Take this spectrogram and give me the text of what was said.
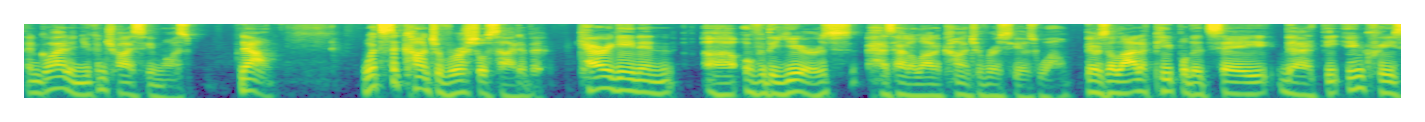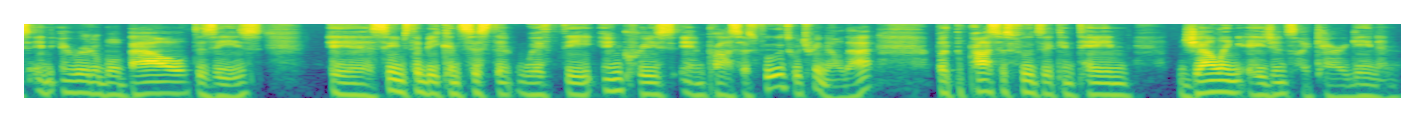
then go ahead and you can try sea moss. Now, what's the controversial side of it? Carrageenan uh, over the years has had a lot of controversy as well. There's a lot of people that say that the increase in irritable bowel disease is, seems to be consistent with the increase in processed foods, which we know that, but the processed foods that contain gelling agents like carrageenan.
